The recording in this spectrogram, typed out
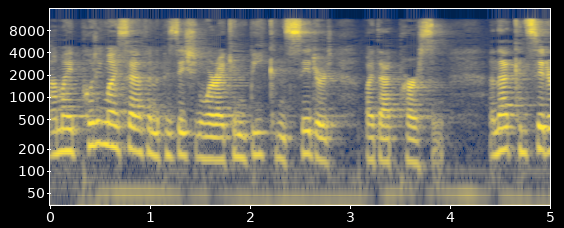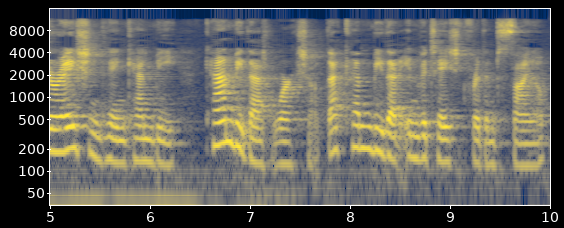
Am I putting myself in a position where I can be considered by that person? And that consideration thing can be can be that workshop. That can be that invitation for them to sign up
